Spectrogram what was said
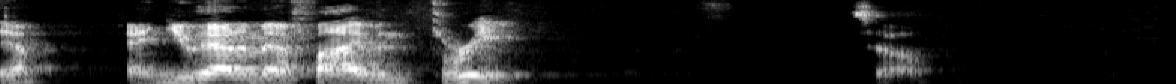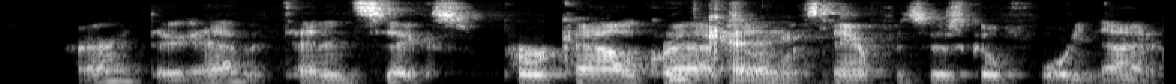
yep. And you had them at five and three. So, all right, there you have it, ten and six per Kyle Crabbs on the San Francisco 49ers.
